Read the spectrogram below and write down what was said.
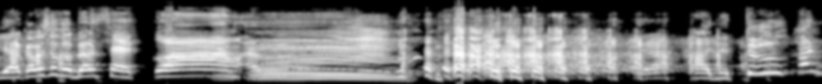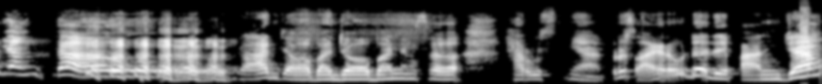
Ya kan masuk gue bilang sekong. Hmm. Hmm. ya, hanya Tuhan yang tahu. Kan jawaban-jawaban yang seharusnya. Terus akhirnya udah deh panjang.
